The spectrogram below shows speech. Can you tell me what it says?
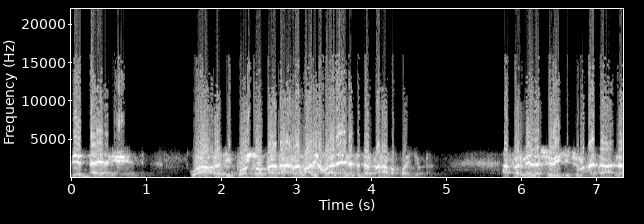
بێدایانی شوێنێ و ئافرەتی پۆشتە و پەرداخ لە ماڵی خۆیان هێنێتە دەرفەنا بەخوای گەورە ئەفەرمێ لە شەوێکی جمعەدا لە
